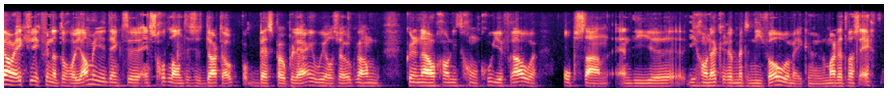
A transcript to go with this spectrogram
Ja, maar ik, ik vind dat toch wel jammer. Je denkt, uh, in Schotland is het dart ook best populair, in Wales ook. Waarom kunnen nou gewoon niet gewoon goede vrouwen opstaan en die, uh, die gewoon lekker met het niveau mee kunnen doen? Maar dat was echt,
